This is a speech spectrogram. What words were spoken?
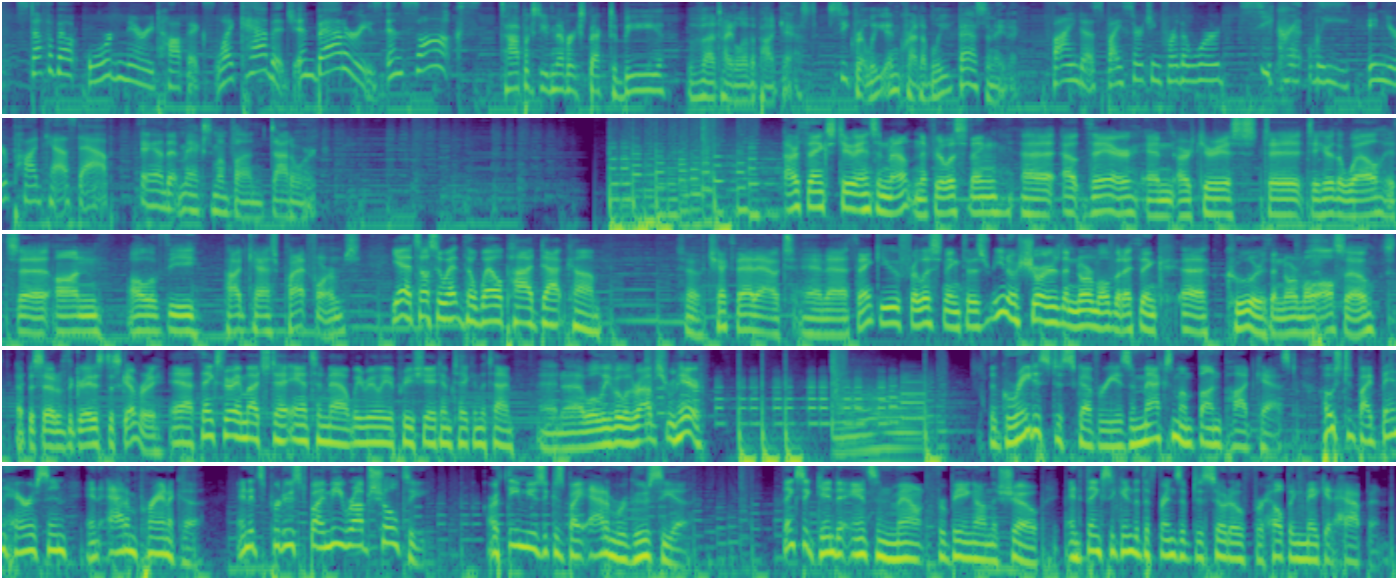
Stuff about ordinary topics like cabbage and batteries and socks. Topics you'd never expect to be the title of the podcast Secretly Incredibly Fascinating. Find us by searching for the word secretly in your podcast app. And at MaximumFun.org. Our thanks to Anson Mountain. If you're listening uh, out there and are curious to, to hear the well, it's uh, on all of the podcast platforms. Yeah, it's also at thewellpod.com. So check that out. And uh, thank you for listening to this, you know, shorter than normal, but I think uh, cooler than normal also episode of The Greatest Discovery. Yeah, thanks very much to Anson Mount. We really appreciate him taking the time. And uh, we'll leave it with Robs from here. The Greatest Discovery is a Maximum Fun podcast hosted by Ben Harrison and Adam Pranica, and it's produced by me, Rob Schulte. Our theme music is by Adam Ragusea. Thanks again to Anson Mount for being on the show, and thanks again to the Friends of DeSoto for helping make it happen.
